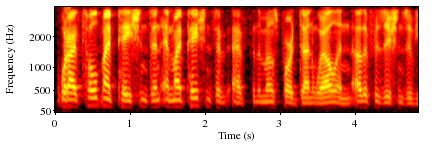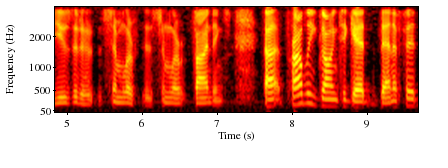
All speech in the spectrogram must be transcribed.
What I've told my patients, and, and my patients have, have for the most part done well, and other physicians who've used it have similar, similar findings. Uh, probably going to get benefit,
